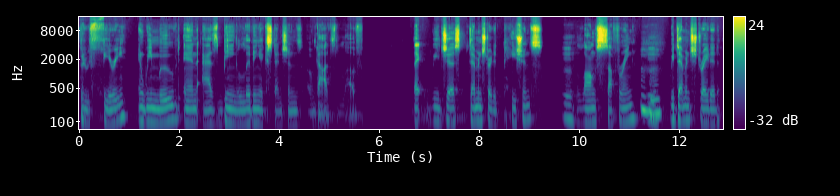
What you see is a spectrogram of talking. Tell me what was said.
through theory, and we moved in as being living extensions of God's love? That we just demonstrated patience, mm. long suffering. Mm-hmm. We demonstrated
